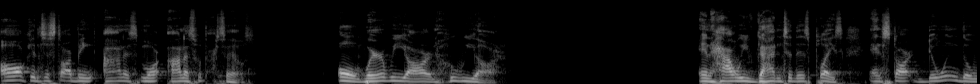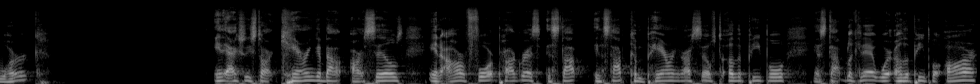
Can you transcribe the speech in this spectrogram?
all can just start being honest, more honest with ourselves on where we are and who we are and how we've gotten to this place and start doing the work and actually start caring about ourselves and our forward progress and stop and stop comparing ourselves to other people and stop looking at where other people are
